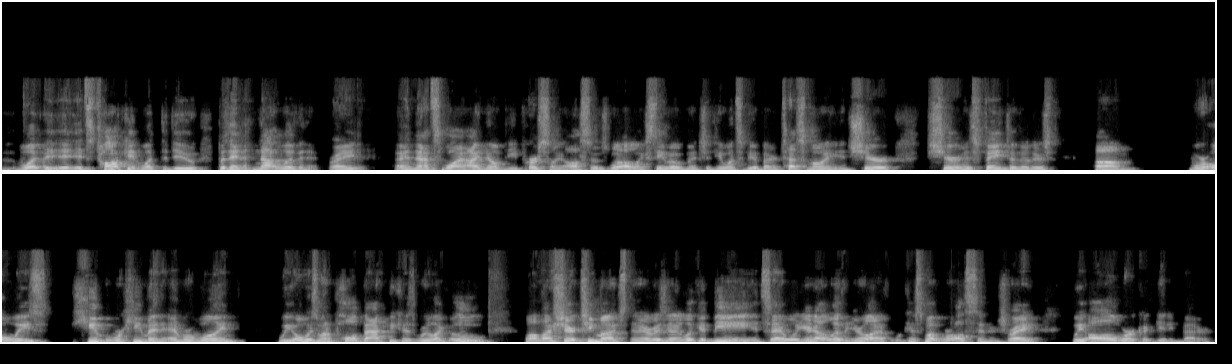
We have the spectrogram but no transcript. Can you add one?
what it's talking what to do, but then not living it, right? And that's why I know me personally also as well. Like Steve mentioned, he wants to be a better testimony and share share his faith with others. Um, we're always human. We're human, and we're willing. We always want to pull it back because we're like, oh, well, if I share too much, then everybody's going to look at me and say, well, you're not living your life. Well, guess what? We're all sinners, right? We all work at getting better.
